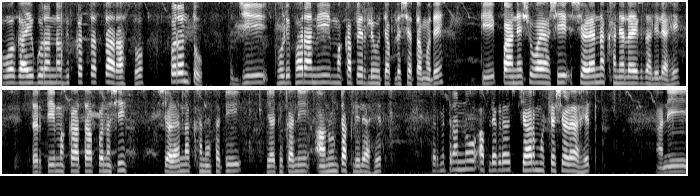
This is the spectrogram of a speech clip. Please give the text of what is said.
व गाई गुरांना विकतचा चारा असतो. परंतु जी थोडीफार आम्ही मका पेरली होती आपल्या शेतामध्ये ती पाण्याशिवाय अशी शेळ्यांना खाण्यालायक झालेली आहे. तर ती मका आता आपण अशी शेळ्यांना खाण्यासाठी या ठिकाणी आणून टाकलेले आहेत. तर मित्रांनो आपल्याकडं चार मोठ्या शेळ्या आहेत. आणि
